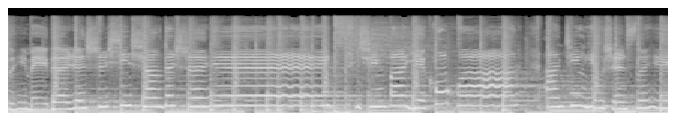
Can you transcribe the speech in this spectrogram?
最美的人是心上的水请把夜空画安静又深邃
